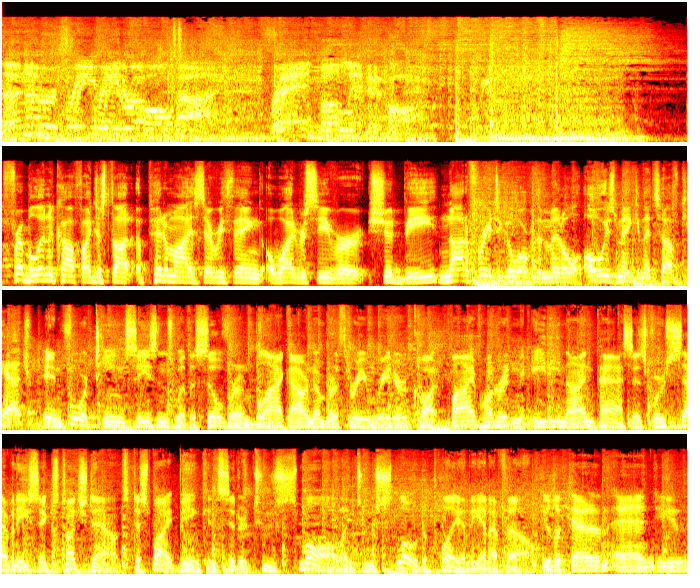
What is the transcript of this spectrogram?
the number three Raider of all time, Fred Biletnikoff, I just thought epitomized everything a wide receiver should be. Not afraid to go over the middle, always making the tough catch. In 14 seasons with the silver and black, our number three Raider caught 589 passes for 76 touchdowns, despite being considered too small and too slow to play in the NFL. You looked at him and you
